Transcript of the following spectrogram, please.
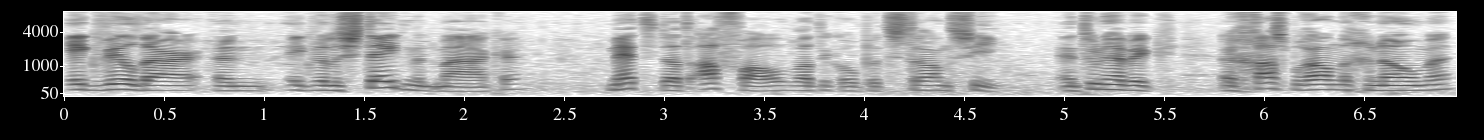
ik wil daar een, ik wil een statement maken met dat afval wat ik op het strand zie. En toen heb ik een gasbrander genomen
